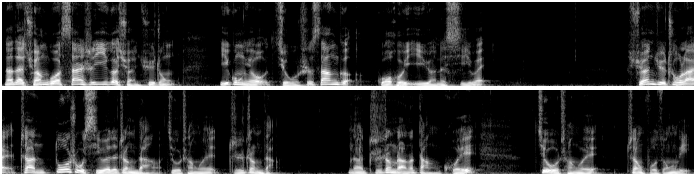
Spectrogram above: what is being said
那在全国三十一个选区中，一共有九十三个国会议员的席位。选举出来占多数席位的政党就成为执政党，那执政党的党魁就成为政府总理，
